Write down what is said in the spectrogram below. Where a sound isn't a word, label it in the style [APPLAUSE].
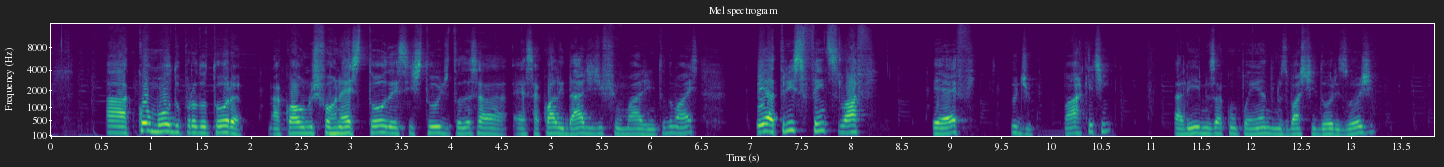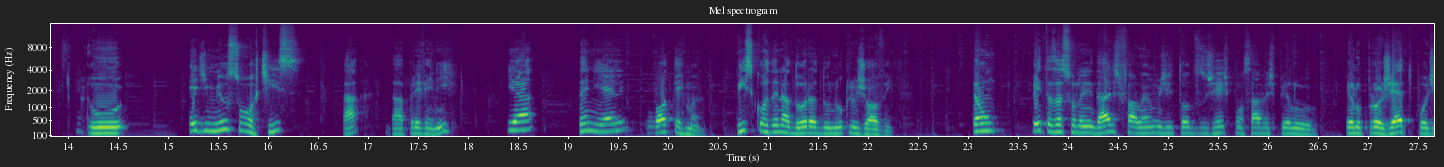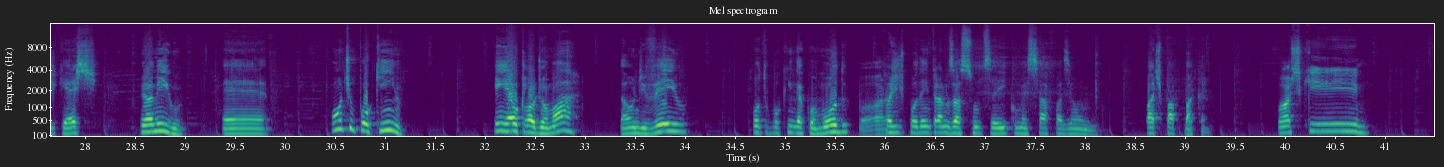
A Comodo Produtora, na qual nos fornece todo esse estúdio, toda essa, essa qualidade de filmagem e tudo mais. Beatriz Fentzlaff, PF, Estúdio Marketing, tá ali nos acompanhando nos bastidores hoje. O Edmilson Ortiz, tá? Da Prevenir. E a Daniele Lotterman, vice-coordenadora do Núcleo Jovem. Então, feitas as solenidades, falamos de todos os responsáveis pelo, pelo projeto podcast. Meu amigo, é, conte um pouquinho quem é o Claudio Omar, da onde veio, conta um pouquinho da Comodo, Bora. pra gente poder entrar nos assuntos aí e começar a fazer um bate-papo bacana. Eu acho que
